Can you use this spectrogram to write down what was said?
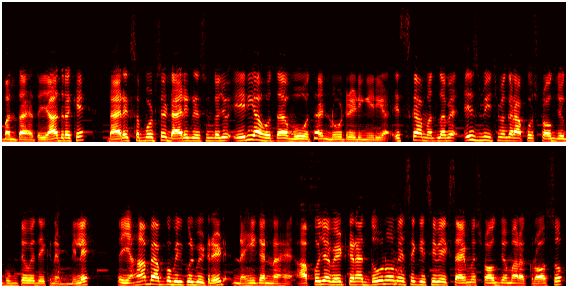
बनता है। तो याद रखें डायरेक्ट सपोर्ट से डायरेक्ट रेसन का जो एरिया होता है, वो होता है नो ट्रेडिंग एरिया इसका मतलब है, इस बीच में अगर आपको स्टॉक जो घूमते हुए देखने मिले तो यहाँ पे आपको बिल्कुल भी ट्रेड नहीं करना है। आपको जो वेट करना है, दोनों में से किसी भी एक साइड में स्टॉक जो हमारा क्रॉस हो,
